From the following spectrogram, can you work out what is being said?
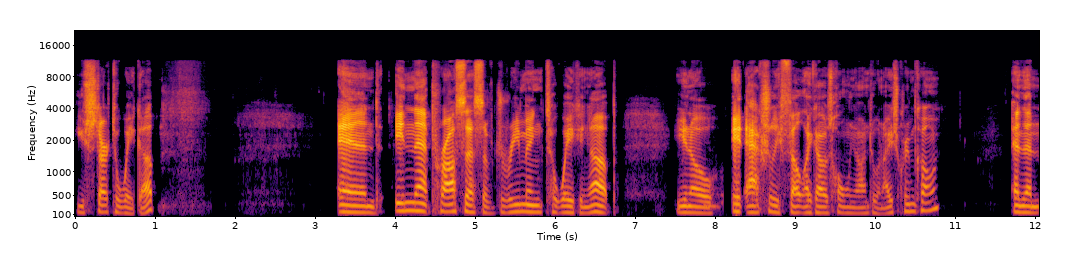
you start to wake up. And in that process of dreaming to waking up, you know, it actually felt like I was holding on to an ice cream cone. And then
